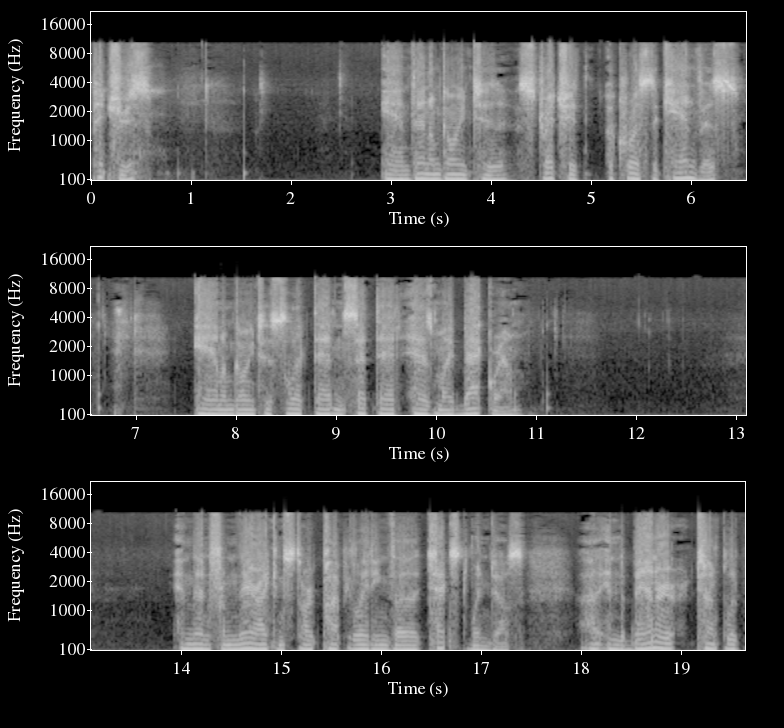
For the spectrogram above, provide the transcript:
pictures and then I'm going to stretch it across the canvas and I'm going to select that and set that as my background and then from there I can start populating the text windows. Uh, in the banner template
